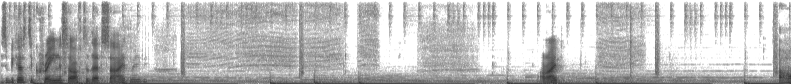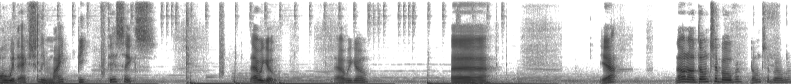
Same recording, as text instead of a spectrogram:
Is it because the crane is off to that side, maybe? Alright. Oh, it actually might be physics. There we go. There we go. Uh. Yeah. No, no, don't tip over. Don't tip over.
